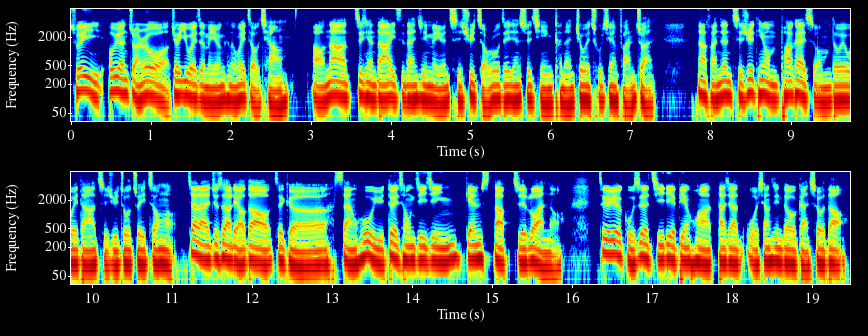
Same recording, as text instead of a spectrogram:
所以欧元转弱就意味着美元可能会走强。好，那之前大家一直担心美元持续走弱这件事情，可能就会出现反转。那反正持续听我们 Podcast，我们都会为大家持续做追踪哦。再来就是要聊到这个散户与对冲基金 GameStop 之乱哦。这个月股市的激烈变化，大家我相信都有感受到，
